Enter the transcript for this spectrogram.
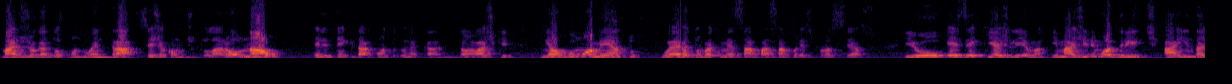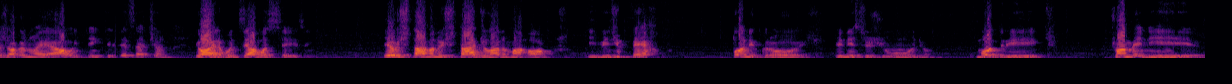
mas o jogador, quando entrar, seja como titular ou não, ele tem que dar conta do recado. Então, eu acho que em algum momento o Everton vai começar a passar por esse processo. E o Ezequias Lima, imagine Modric, ainda joga no Real e tem 37 anos. E olha, vou dizer a vocês, hein? Eu estava no estádio lá no Marrocos e vi de perto Tony Kroos, Vinícius Júnior, Modric, Chouameni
